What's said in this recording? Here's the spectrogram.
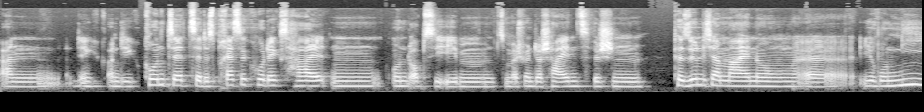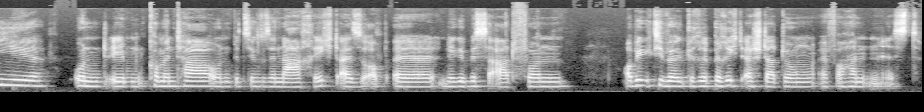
an, die, an die Grundsätze des Pressekodex halten und ob sie eben zum Beispiel unterscheiden zwischen persönlicher Meinung, äh, Ironie und eben Kommentar und beziehungsweise Nachricht, also ob äh, eine gewisse Art von objektiver Berichterstattung äh, vorhanden ist.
